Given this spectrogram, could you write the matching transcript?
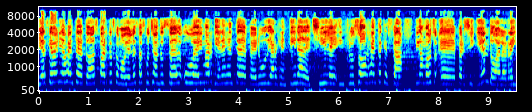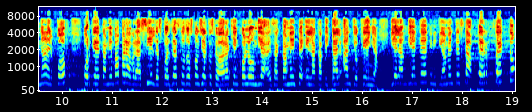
Y es que ha venido gente de todas partes, como bien lo está escuchando usted, Uweimar, viene gente de Perú, de Argentina, de Chile, incluso gente que está, digamos, eh, persiguiendo a la reina del pop, porque también va para Brasil después de estos dos conciertos que va a dar aquí en Colombia, exactamente en la capital antioqueña. Y el ambiente definitivamente está perfecto,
